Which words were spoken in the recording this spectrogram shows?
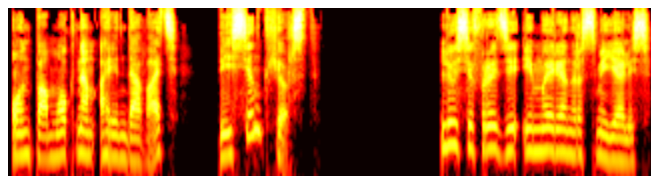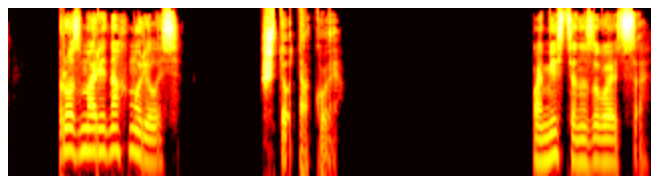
он помог нам арендовать Писсингхёрст». Люси, Фредди и Мэриан рассмеялись. Розмари нахмурилась. «Что такое?» «Поместье называется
